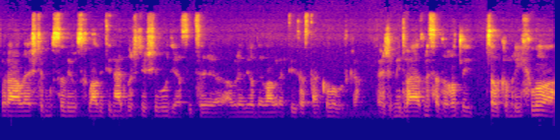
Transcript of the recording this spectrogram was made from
ktorá ale ešte museli ju schváliť tí najdôležitejší ľudia, síce Aurelio de Laurenti za Stanko Lobotka. Takže my dvaja sme sa dohodli celkom rýchlo a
